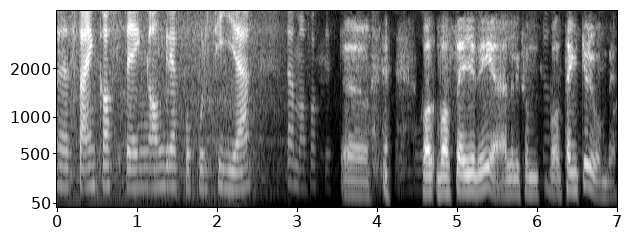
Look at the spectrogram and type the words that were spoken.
Eh, steinkasting, angrepp på politiet. Där man faktiskt... Eh, vad, vad, säger det? Eller liksom, vad tänker du om det?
